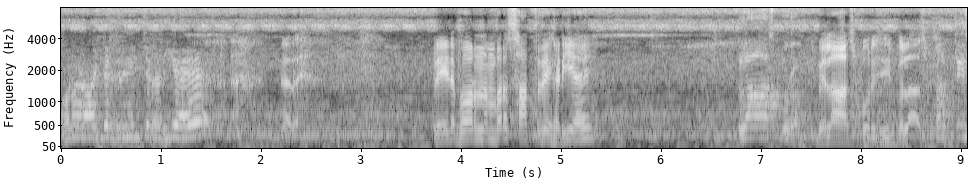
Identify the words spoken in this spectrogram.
ਹੁਣ ਰਾਜਰ ਗ੍ਰੀਨ ਚ ਖੜੀ ਹੈ ਇਹ। ਪਲੇਟਫਾਰਮ ਨੰਬਰ 7 ਤੇ ਖੜੀ ਇਹ। ਬਲਾਸਪੁਰ। ਬਿਲਾਸਪੁਰ ਜੀ ਬਿਲਾਸਪੁਰ। 37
